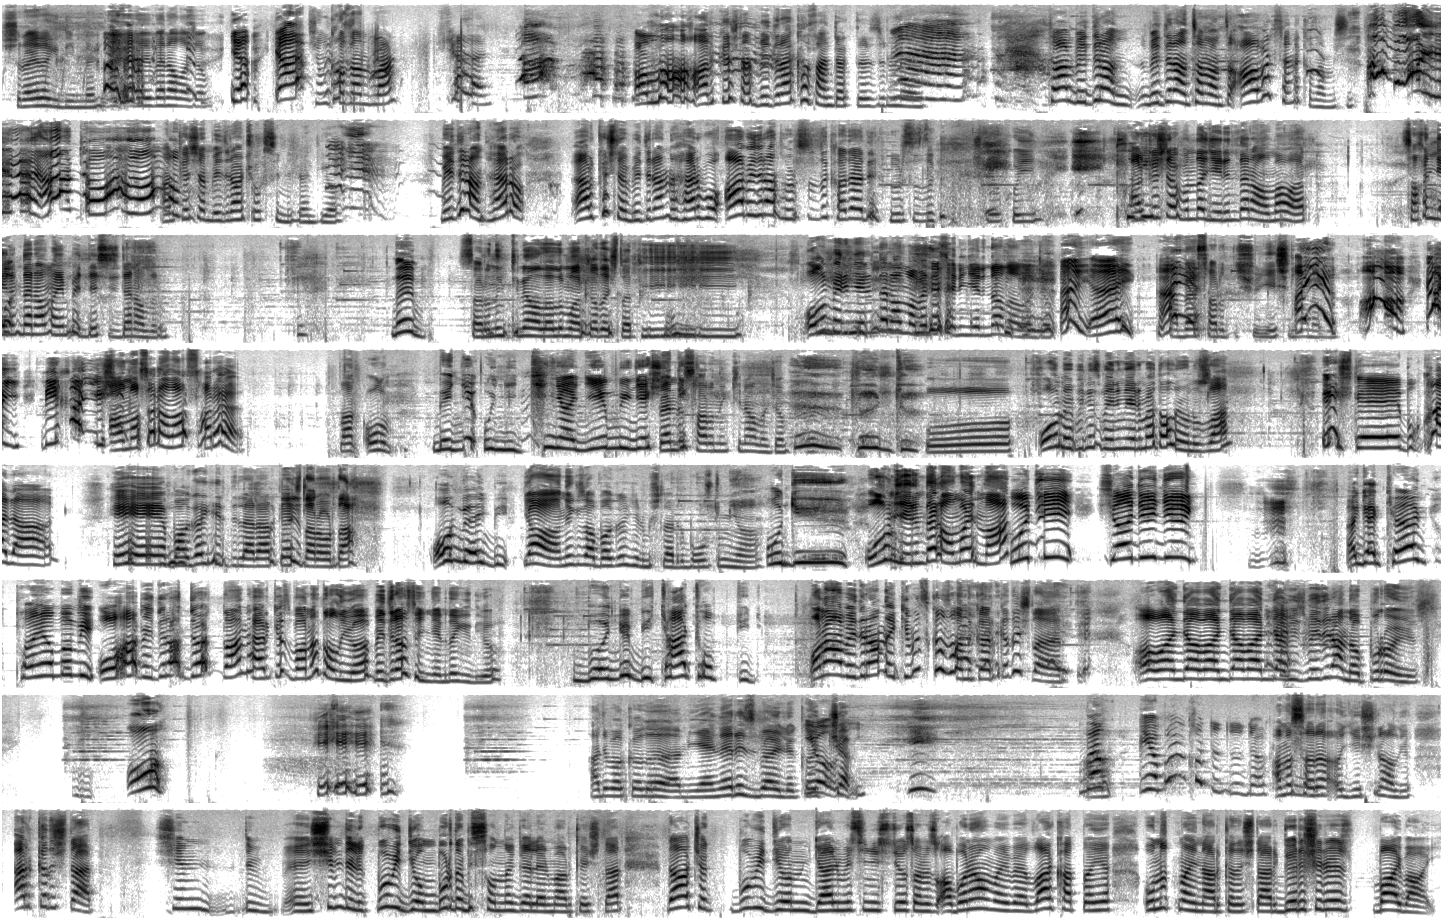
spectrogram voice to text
Şuraya da gideyim ben. Burayı ben alacağım. Ya ya Kim kazandı lan? sen. Allah arkadaşlar Bediran kazanacaktı özür dilerim. Tamam Bediran, Bediran tamam tamam. Aa bak sen de kazanmışsın. Arkadaşlar Bediran çok sinirlendi ya. Bediran her o Arkadaşlar Bediran her bu Aa Bediran hırsızlık hadi hadi hırsızlık şuraya koyayım. Arkadaşlar bunda yerinden alma var. Sakın yerinden almayın ben de sizden alırım. Ben Sarınınkini alalım arkadaşlar. Oğlum benim yerimden alma ben de senin yerinden alacağım. Ay ay. Ha, ben sarı şu yeşilden Hayır. alayım. Aa, ay bir kardeş. Almasana lan sarı. Lan oğlum Ben de onun için alayım güneş. ben de sarınınkini alacağım. Ben de. Oo. Oğlum hepiniz benim yerime dalıyorsunuz lan. İşte bu kadar. He he baga girdiler arkadaşlar orada. O baby. Ya ne güzel baga girmişlerdi bozdum ya. Hadi. Oğlum yerimden almayın lan. Hadi. Sadece. Hadi sen paramı bir. Oha Bediran 4 lan herkes bana dalıyor. Bediran senin yerine gidiyor. De bir tane top dedim. Ana Bediran'la ikimiz kazandık arkadaşlar. Avanca avanca avanca biz Bediran'la proyuz. Oh. Hadi bakalım yeneriz böyle koçum. Ben ya ben kazanacağım. ama sarı yeşil alıyor. Arkadaşlar şimdi e, şimdilik bu videom burada bir sonuna gelelim arkadaşlar. Daha çok bu videonun gelmesini istiyorsanız abone olmayı ve like atmayı unutmayın arkadaşlar. Görüşürüz. Bay bay.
